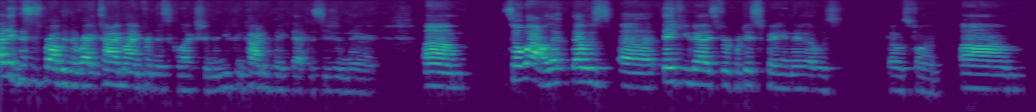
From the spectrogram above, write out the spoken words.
I think this is probably the right timeline for this collection, and you can kind of make that decision there. Um, so wow, that, that was uh, thank you guys for participating there. That was that was fun. Um,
